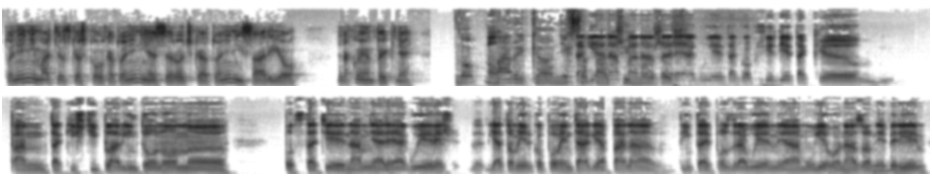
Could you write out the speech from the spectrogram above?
To není materská školka, to není SROčka, to není Sario. Ďakujem pekne. No, no Marek, nech sa tak páči, ja na pána môžeš... zareagujem tak obšírne, tak e, pán taký štiplavým tónom e, v podstate na mňa reaguje. Vieš, ja to Mirko poviem tak, ja pána týmto aj pozdravujem, ja mu jeho názor neberiem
